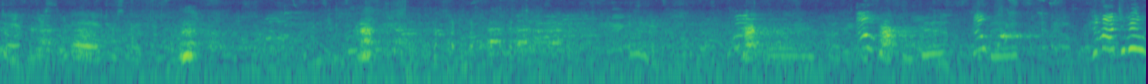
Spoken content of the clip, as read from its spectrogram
stalkers. Uh, Chris West. Very funny. Okay, so this, this, and out. Come on, Jamil.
